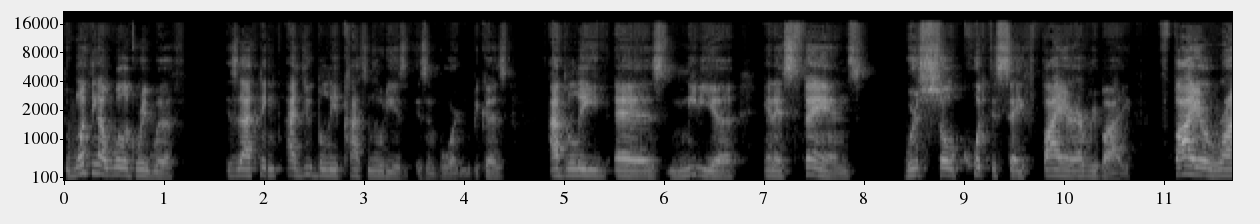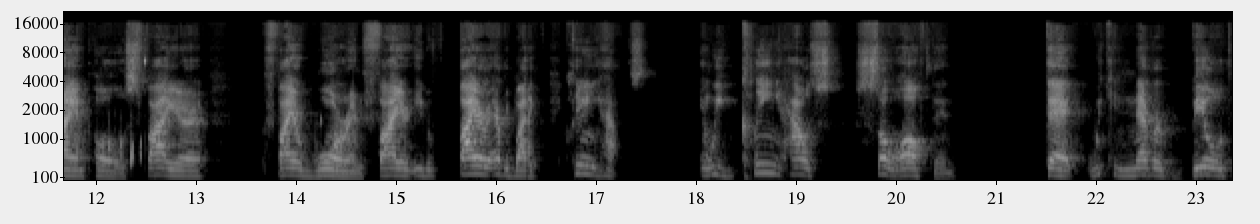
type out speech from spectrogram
the one thing I will agree with is that I think I do believe continuity is, is important because I believe as media and as fans, we're so quick to say fire everybody, fire Ryan Poles, fire fire Warren, fire even fire everybody, cleaning house. And we clean house so often that we can never build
